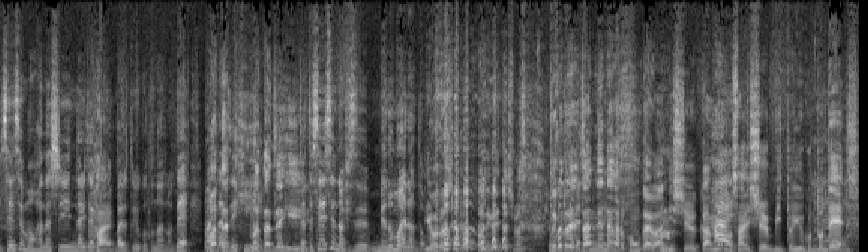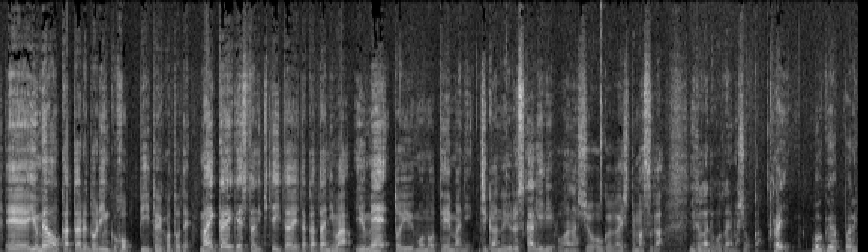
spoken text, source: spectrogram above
し、先生もお話になりたいこといっぱいあるということなので、またまたぜひ、またぜひだって先生のオフィス目の前なんだもん。よろしくお願いいたします。ということで残念ながら今回は2週間目の最終日ということで、えー夢を語るドリンクホッピーということで毎回ゲストに来ていただいた方には夢というものをテーマに時間の許す限りお話をお伺いしてますがいかがでございましょうか？はい僕やっぱり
